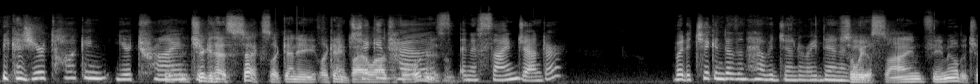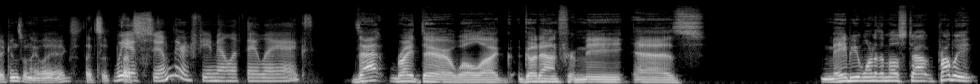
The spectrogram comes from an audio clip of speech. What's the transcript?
because you're talking. You're trying. A chicken to, has sex like any like any biological chicken has organism. An assigned gender, but a chicken doesn't have a gender identity. So we assign female to chickens when they lay eggs. That's a, we that's, assume they're female if they lay eggs. That right there will uh, go down for me as maybe one of the most out, probably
